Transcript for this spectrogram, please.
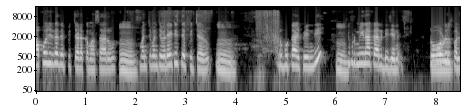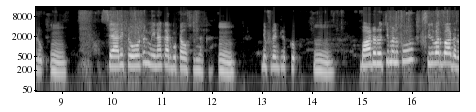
ఆపోజిట్గా తెప్పించాడు అక్క మా సారు. మంచి మంచి వెరైటీస్ తెప్పించాడు ఇప్పుడు బుట్ట అయిపోయింది. ఇప్పుడు మీనాకారి డిజైన్. టోటల్. పళ్ళు. శారీ టోటల్ మీనాకారి బుట్ట వస్తుంది అక్క. డిఫరెంట్ లుక్ బార్డర్ వచ్చి మనకు సిల్వర్ బార్డర్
